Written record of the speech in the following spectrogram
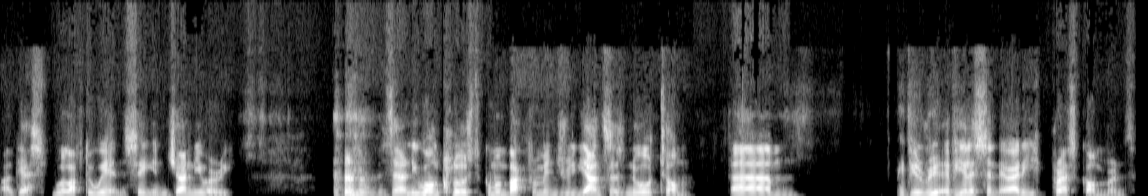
I guess we'll have to wait and see in January. is there anyone close to coming back from injury? The answer is no, Tom. Um, if you re- if you listen to Eddie's press conference,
